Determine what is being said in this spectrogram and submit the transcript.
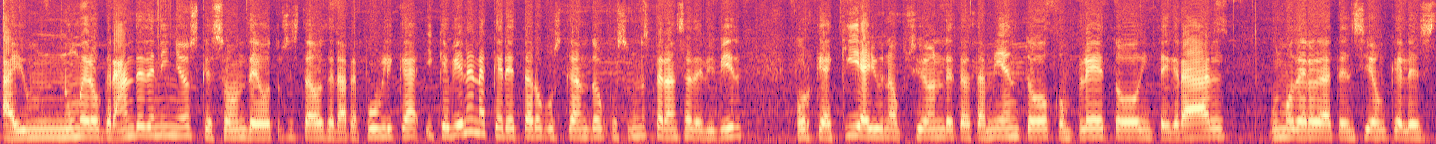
hay un número grande de niños que son de otros estados de la República y que vienen a Querétaro buscando pues una esperanza de vivir porque aquí hay una opción de tratamiento completo, integral, un modelo de atención que les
